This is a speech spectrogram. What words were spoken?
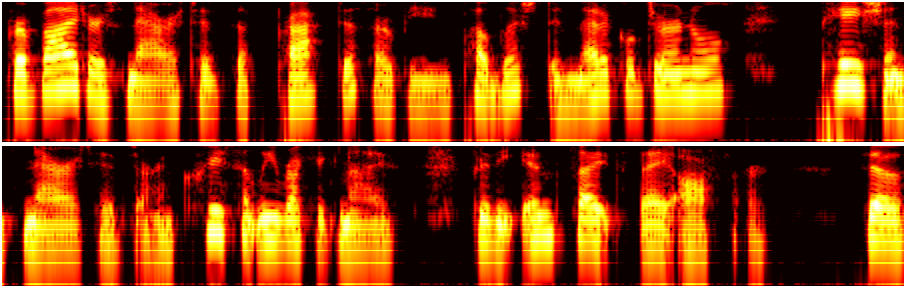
Providers' narratives of practice are being published in medical journals. Patients' narratives are increasingly recognized for the insights they offer. So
